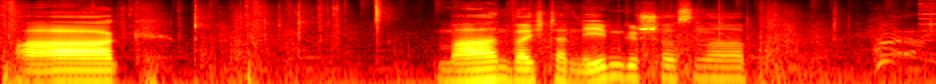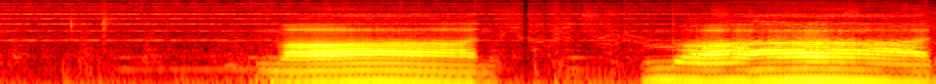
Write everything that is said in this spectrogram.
Fuck. Mann, weil ich daneben geschossen habe. Mann. Mann.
